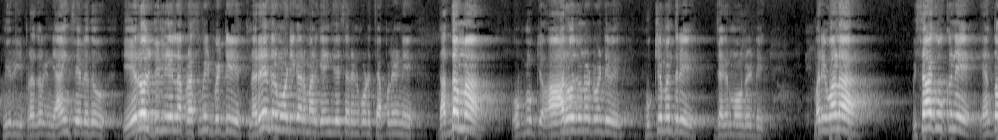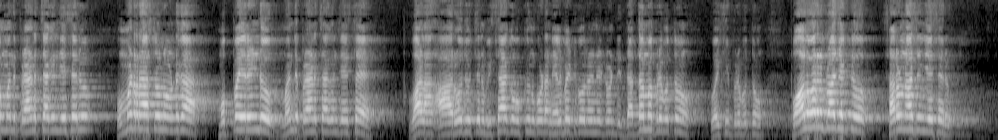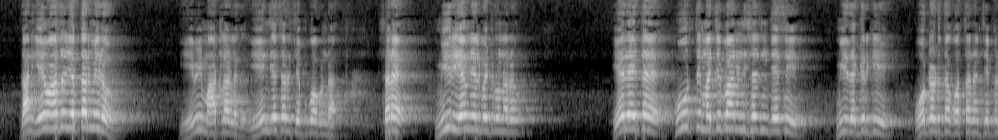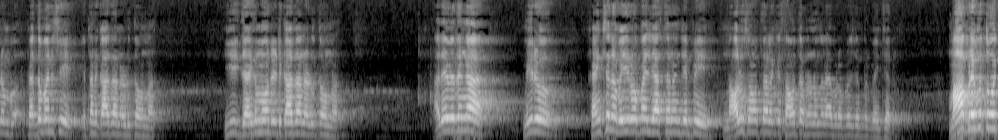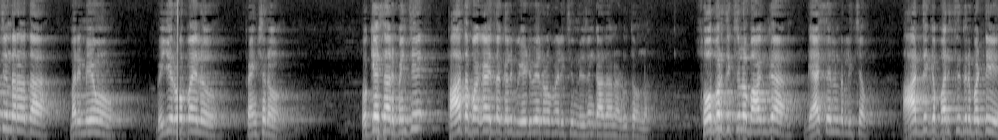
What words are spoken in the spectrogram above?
మీరు ఈ ప్రజలకు న్యాయం చేయలేదు. ఏ రోజు ఢిల్లీ వెళ్ళినా ప్రెస్ మీట్ పెట్టి నరేంద్ర మోడీ గారు మనకి ఏం చేశారని కూడా చెప్పలేని దద్దమ్మ ఉప ముఖ్య ఆ రోజు ఉన్నటువంటి ముఖ్యమంత్రి జగన్మోహన్ రెడ్డి. మరి ఇవాళ విశాఖ ఉక్కుని ఎంతోమంది ప్రాణత్యాగం చేశారు? ఉమ్మడి రాష్ట్రంలో ఉండగా ముప్పై రెండు మంది ప్రాణత్యాగం చేస్తే వాళ్ళ ఆ రోజు వచ్చిన విశాఖ ఉక్కును కూడా నిలబెట్టుకోలేనటువంటి దద్దమ్మ ప్రభుత్వం వైసీపీ ప్రభుత్వం పోలవరం ప్రాజెక్టు సర్వనాశనం చేశారు. దానికి ఏం ఆన్సర్ చెప్తారు మీరు? ఏమీ మాట్లాడలేదు. ఏం చేశారో చెప్పుకోకుండా. సరే మీరు ఏం నిలబెట్టుకున్నారు? ఏదైతే పూర్తి మద్యపాన నిషేధం చేసి మీ దగ్గరికి ఓటు అడుగుతాకు వస్తానని చెప్పిన పెద్ద మనిషి ఇతను కాదా అని అడుగుతా ఉన్నా. ఈ జగన్మోహన్ రెడ్డి కాదా అని అడుగుతా ఉన్నా. అదేవిధంగా మీరు పెన్షన్ వెయ్యి రూపాయలు చేస్తానని చెప్పి నాలుగు సంవత్సరాలకి సంవత్సరం రెండు వందల యాభై రూపాయలు చెప్పి పెంచారు. మా ప్రభుత్వం వచ్చిన తర్వాత మరి మేము వెయ్యి రూపాయలు పెన్షన్ ఒకేసారి పెంచి పాత బకాయిలతో కలిపి ఏడు వేల రూపాయలు ఇచ్చింది నిజం కాదా అని అడుగుతా ఉన్నా. సూపర్ సిక్స్లో భాగంగా గ్యాస్ సిలిండర్లు ఇచ్చాం. ఆర్థిక పరిస్థితిని బట్టి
